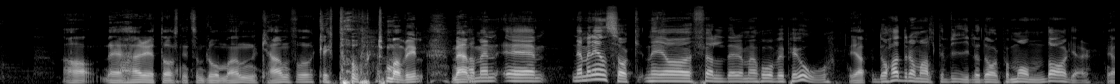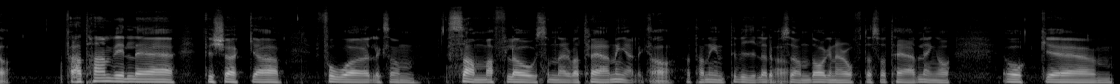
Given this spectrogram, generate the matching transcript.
ja det här är ett avsnitt som Blomman kan få klippa bort om man vill. Men, Ja, men, eh, nej, men en sak, när jag följde det med HVPO, ja, då hade de alltid vilodag på måndagar. ja, För att han ville eh, försöka få liksom, samma flow som när det var träningar. Liksom. Ja. Att han inte vilade på söndagen när det oftast var tävling. Och, och ehm,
